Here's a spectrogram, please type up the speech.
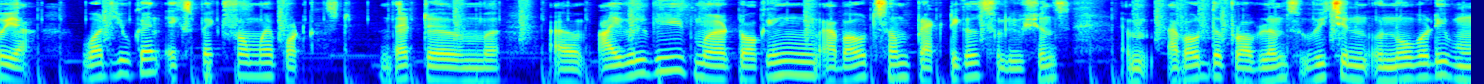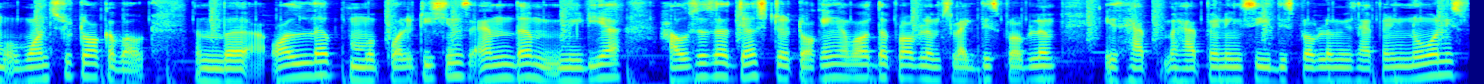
So yeah what you can expect from my podcast that um, uh, i will be uh, talking about some practical solutions um, about the problems which n- nobody m- wants to talk about. Um, uh, all the politicians and the media houses are just uh, talking about the problems like this problem is hap- happening see this problem is happening. No one is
